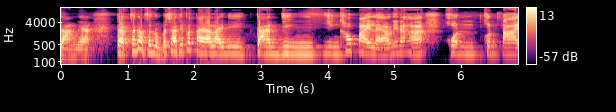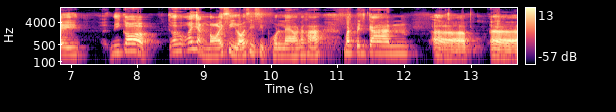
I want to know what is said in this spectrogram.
จังเนี่ยแต่สนับสนุนประชาธิปไตยอะไรมีการยิงยิงเข้าไปแล้วเนี่ยนะคะ คนคนตายนี่ก็ก็อย่างน้อย 440 คนแล้วนะคะ มันเป็นการเอ่อเอ่อ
